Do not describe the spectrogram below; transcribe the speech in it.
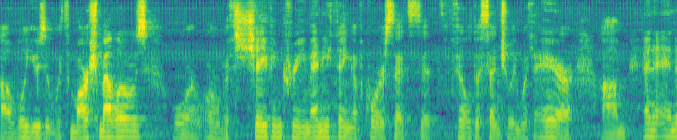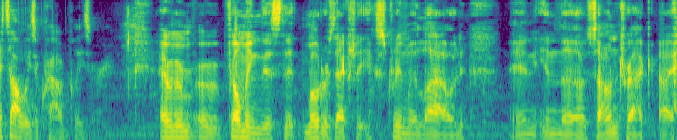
uh, we'll use it with marshmallows or, or with shaving cream, anything of course that's, that's filled essentially with air. Um, and, and it's always a crowd pleaser. I remember filming this, that motor is actually extremely loud. And in the soundtrack, I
